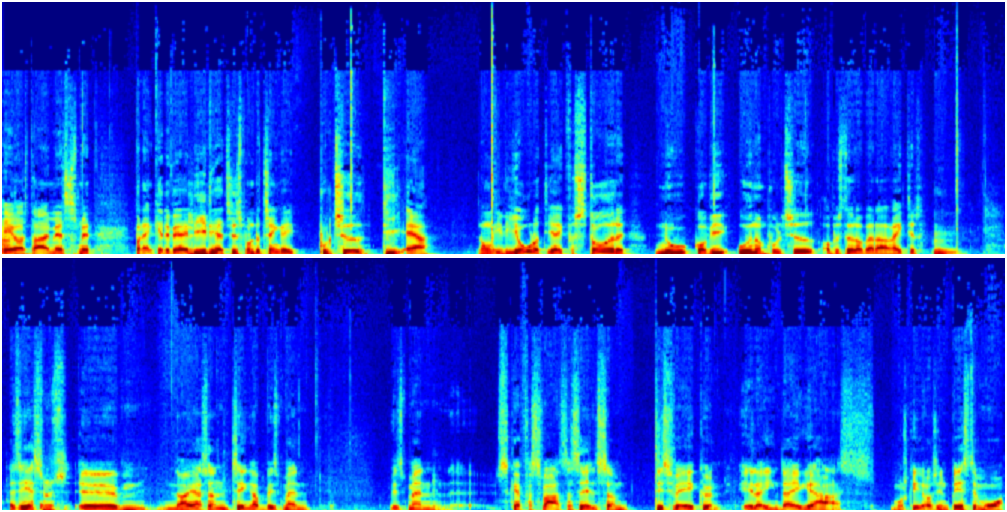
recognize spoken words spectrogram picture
Det er også dig, Messerschmidt. Hvordan kan det være, at lige i det her tidspunkt, der tænker I, politiet, de er nogle idioter, de har ikke forstået det. Nu går vi udenom politiet og bestemmer, hvad der er rigtigt. Mm. Altså jeg synes, øh, når jeg sådan tænker, hvis man, hvis man øh, skal forsvare sig selv som det svage køn, eller en, der ikke har måske også en bedstemor,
